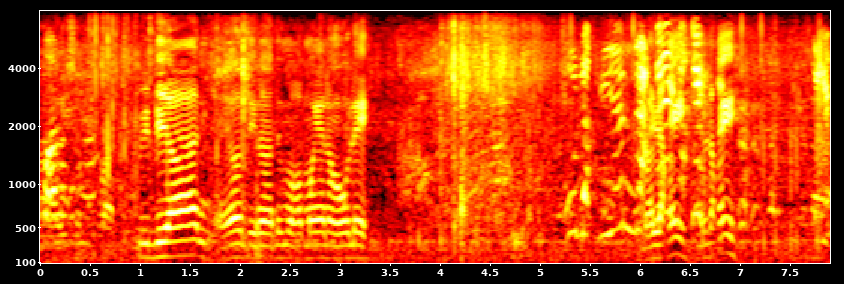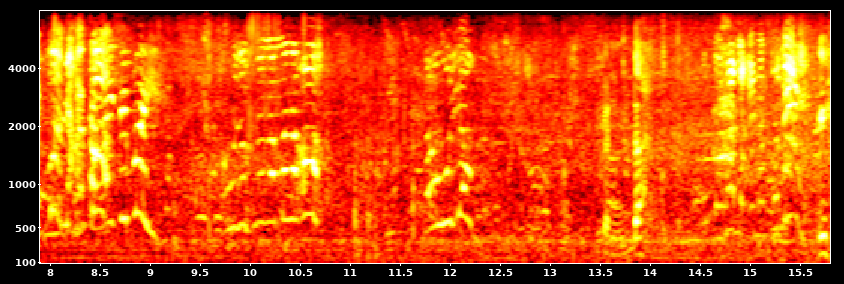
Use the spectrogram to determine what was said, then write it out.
pa alam kung... Pwede yan. Ayun, tingnan natin mga kamanyan ang huli. Oh, laki yan! Laki, Malaki, malaki. Laki pa kay Tibay! Nahulog na naman ako! Nahulog! Ganda. Laki ng kulit! Eh,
